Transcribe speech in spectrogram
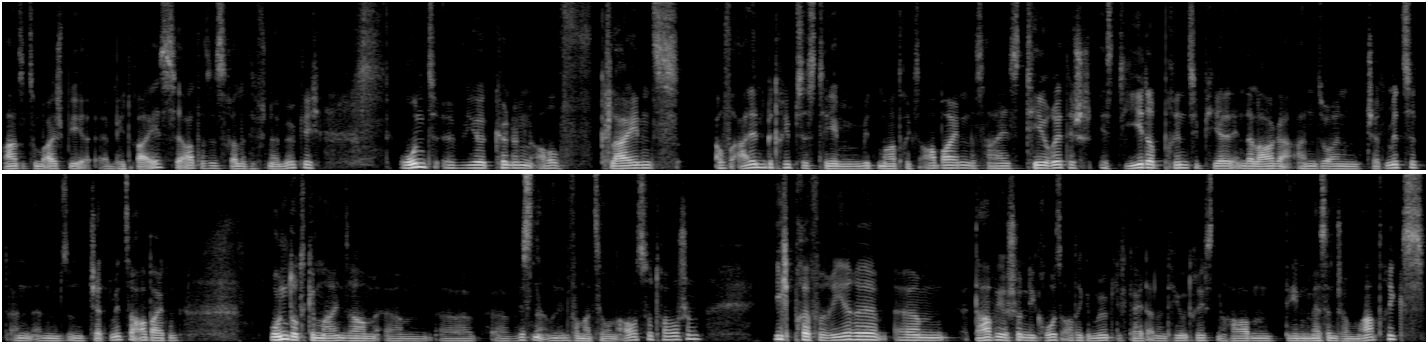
also zum Beispiel MP3s, ja, das ist relativ schnell möglich. Und wir können auf Clients auf allen Betriebssystemen mit Matrix arbeiten. Das heißt, theoretisch ist jeder prinzipiell in der Lage, an so einem Chat, mit, an, an so einem Chat mitzuarbeiten und dort gemeinsam ähm, äh, äh, Wissen und Informationen auszutauschen. Ich präferiere, ähm, da wir schon die großartige Möglichkeit an der TU Dresden haben, den Messenger Matrix.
